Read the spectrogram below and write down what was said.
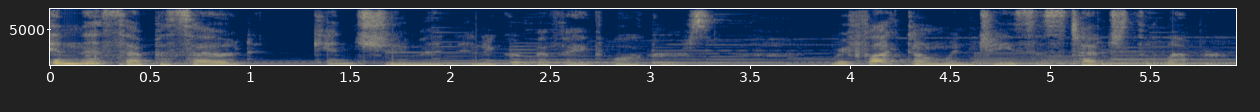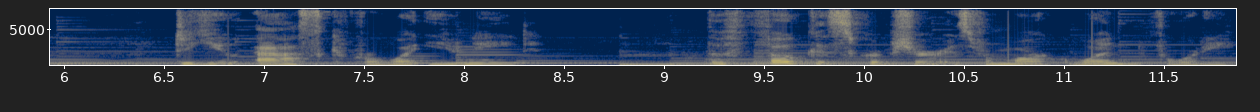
In this episode, Ken Shuman and a group of faith walkers reflect on when Jesus touched the leper. Do you ask for what you need? The focus scripture is from Mark 1:40.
